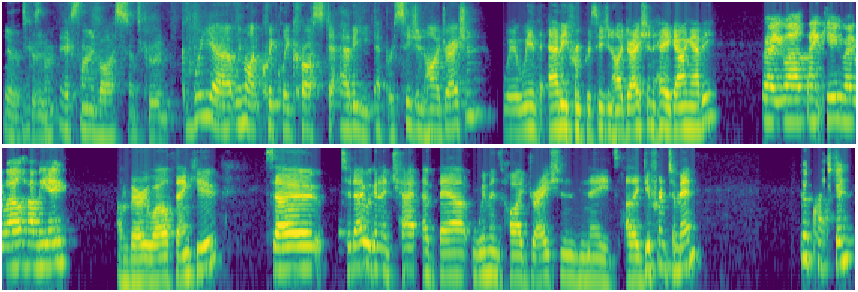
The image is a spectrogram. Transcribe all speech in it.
Yeah, that's excellent, good. Excellent advice. That's good. Could we uh, we might quickly cross to Abby at Precision Hydration. We're with Abby from Precision Hydration. How are you going, Abby? Very well, thank you. Very well. How are you? I'm very well, thank you. So today we're going to chat about women's hydration needs. Are they different to men? Good question.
